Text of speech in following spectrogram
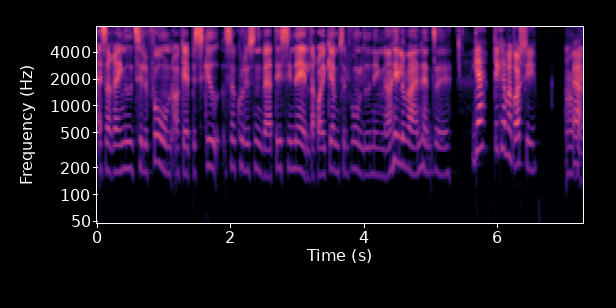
altså ringede i telefon og gav besked, så kunne det sådan være det signal, der røg igennem telefonledningen og hele vejen hen til... Ja, det kan man godt sige. Okay, Ja.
